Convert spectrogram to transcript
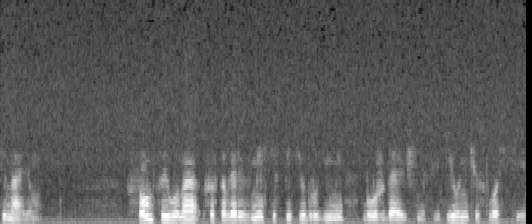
Синаем. Солнце и луна составляли вместе с пятью другими блуждающими светилами число семь.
